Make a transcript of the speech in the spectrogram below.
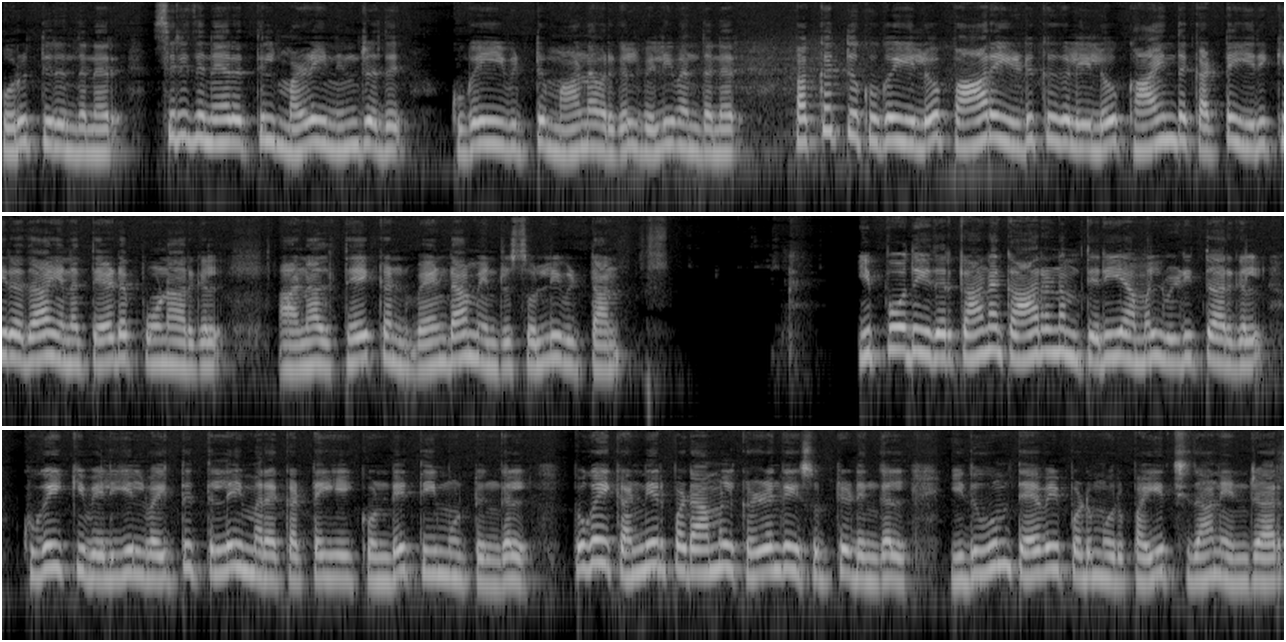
பொறுத்திருந்தனர். சிறிது நேரத்தில் மழை நின்றது. குகையை விட்டு மாணவர்கள் வெளிவந்தனர். பக்கத்து குகையிலோ பாறை இடுக்குகளிலோ காய்ந்த கட்டை இருக்கிறதா என தேடப் போனார்கள். ஆனால் தேக்கன் வேண்டாம் என்று சொல்லிவிட்டான். இப்போது இதற்கான காரணம் தெரியாமல் விழித்தார்கள். குகைக்கு வெளியில் வைத்து தில்லை மரக்கட்டையை கொண்டே தீமூட்டுங்கள் புகை கண்ணீர் படாமல் கிழங்கை சுட்டிடுங்கள். இதுவும் தேவைப்படும் ஒரு பயிற்சிதான் என்றார்.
